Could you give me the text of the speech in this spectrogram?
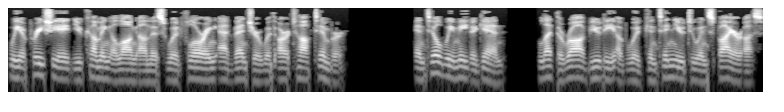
We appreciate you coming along on this wood flooring adventure with Art of Timber. Until we meet again, let the raw beauty of wood continue to inspire us.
